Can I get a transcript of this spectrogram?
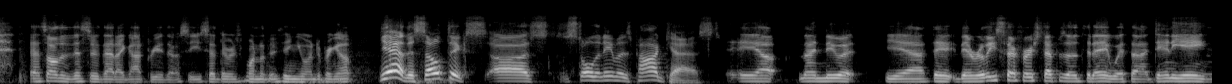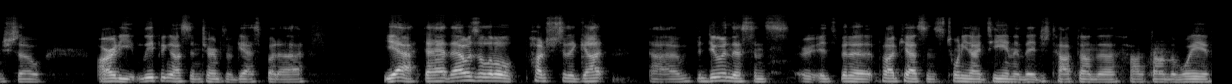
that's all the this or that I got for you though. So you said there was one other thing you wanted to bring up. Yeah, the Celtics uh, stole the name of this podcast. Yeah, I knew it. Yeah, they they released their first episode today with uh, Danny Ainge, so already leaping us in terms of guests. But uh, yeah, that that was a little punch to the gut. Uh, we've been doing this since or it's been a podcast since 2019, and they just hopped on the hopped on the wave,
